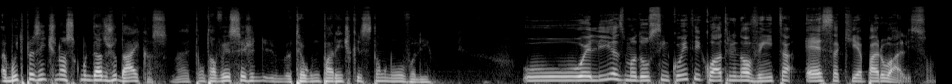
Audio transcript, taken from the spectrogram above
é muito presente em nossas comunidades judaicas. né? Então talvez seja de, eu tenho algum parente cristão novo ali. O Elias mandou 54,90. Essa aqui é para o Alisson.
